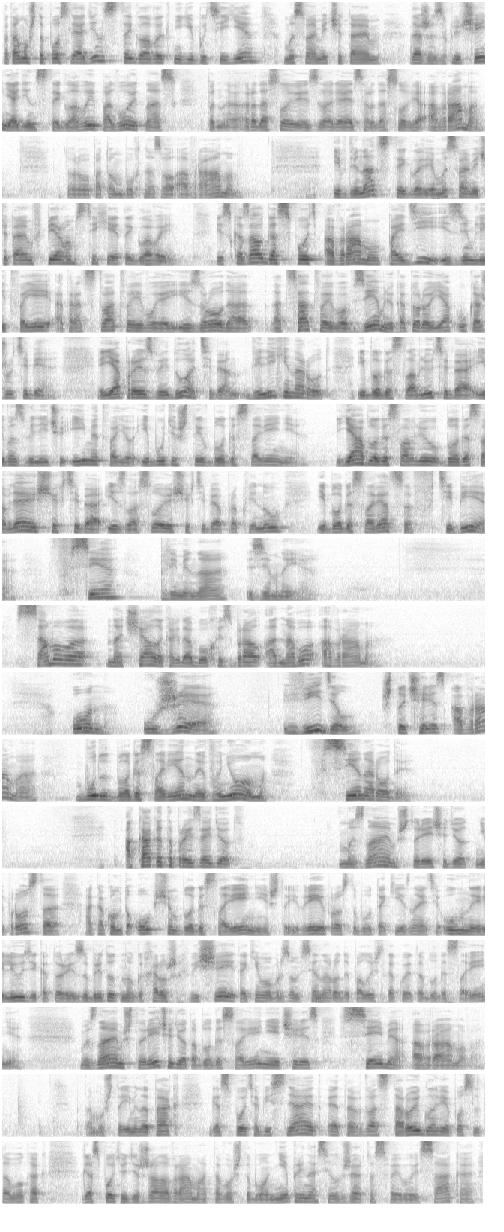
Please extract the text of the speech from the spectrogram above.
Потому что после 11 главы книги «Бытие» мы с вами читаем даже заключение 11 главы, подводит нас, под родословие излагается родословие Авраама, которого потом Бог назвал Авраамом. И в 12 главе мы с вами читаем в первом стихе этой главы – и сказал Господь Аврааму, «Пойди из земли твоей, от родства твоего и из рода отца твоего в землю, которую я укажу тебе, и я произведу от тебя великий народ, и благословлю тебя, и возвеличу имя твое, и будешь ты в благословении. Я благословлю благословляющих тебя и злословящих тебя прокляну, и благословятся в тебе все племена земные». С самого начала, когда Бог избрал одного Авраама, он уже видел, что через Авраама будут благословенны в нем все народы. А как это произойдет? Мы знаем, что речь идет не просто о каком-то общем благословении, что евреи просто будут такие, знаете, умные люди, которые изобретут много хороших вещей, и таким образом все народы получат какое-то благословение – мы знаем, что речь идет о благословении через семя Авраамова. Потому что именно так Господь объясняет это в 22 главе, после того, как Господь удержал Авраама от того, чтобы он не приносил в жертву своего Исаака,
